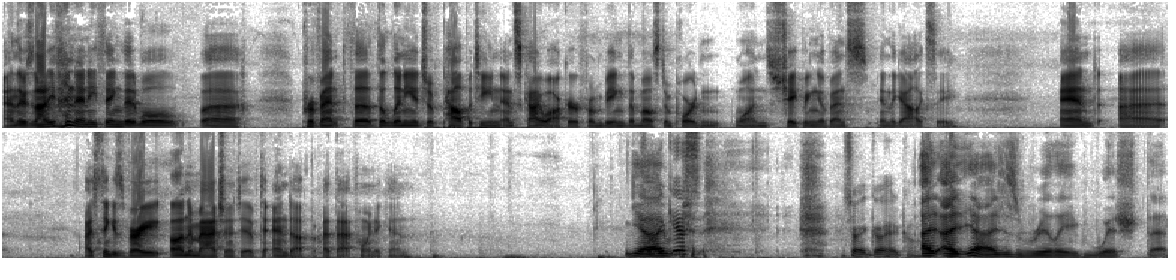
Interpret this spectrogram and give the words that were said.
and there's not even anything that will uh, prevent the the lineage of Palpatine and Skywalker from being the most important ones shaping events in the galaxy. And uh, I just think it's very unimaginative to end up at that point again. Yeah, So I I guess- Sorry, go ahead, Colin. I, I yeah, I just really wish that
